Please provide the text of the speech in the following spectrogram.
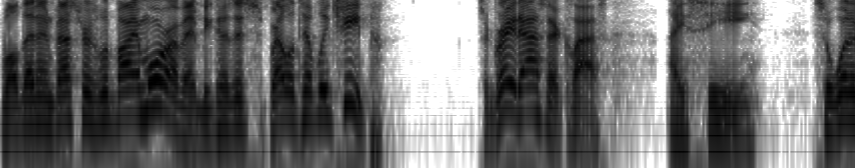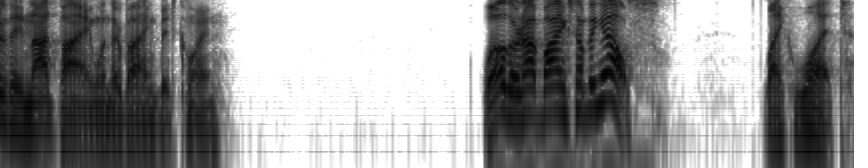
Well, then investors would buy more of it because it's relatively cheap. It's a great asset class. I see. So, what are they not buying when they're buying Bitcoin? Well, they're not buying something else. Like what?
